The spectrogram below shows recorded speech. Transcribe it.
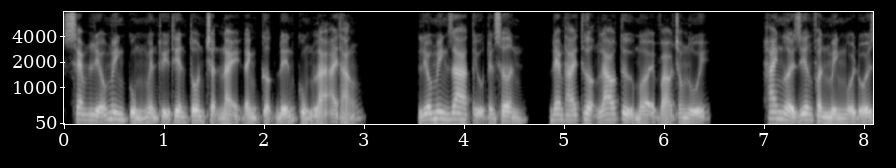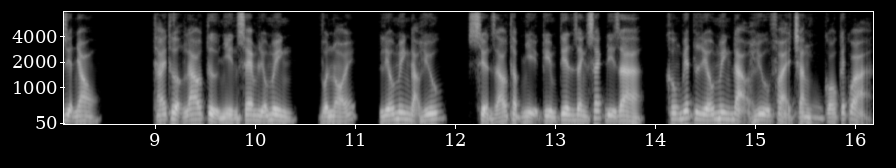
xem liễu minh cùng nguyên thủy thiên tôn trận này đánh cược đến cùng là ai thắng. Liễu minh ra tiểu tuyển sơn, đem thái thượng lão tử mời vào trong núi. Hai người riêng phần mình ngồi đối diện nhau. Thái thượng lão tử nhìn xem liễu minh, vẫn nói, liễu minh đạo hữu, xiển giáo thập nhị kim tiên danh sách đi ra, không biết liễu minh đạo hữu phải chăng có kết quả?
